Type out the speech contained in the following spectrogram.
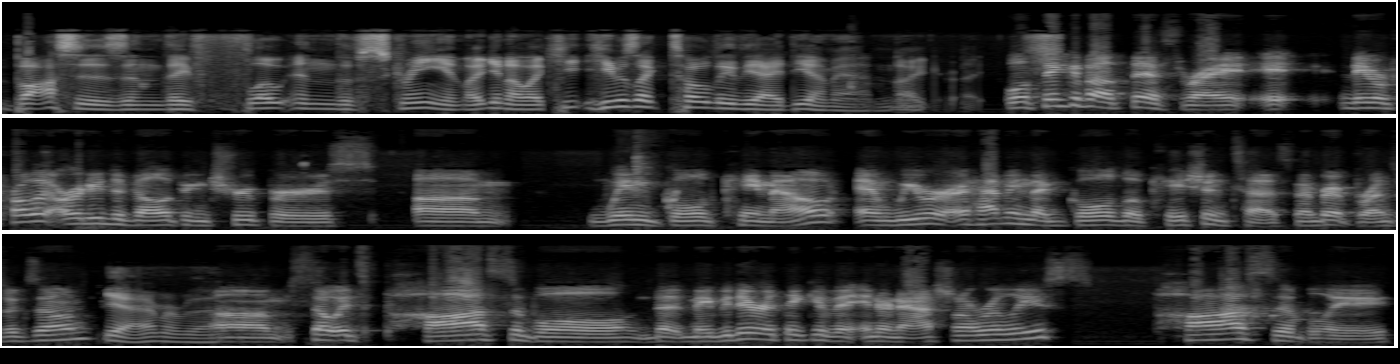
bosses and they float in the screen like you know like he, he was like totally the idea man like Well, think about this, right? It, they were probably already developing troopers um, when Gold came out, and we were having that Gold location test. Remember at Brunswick Zone? yeah i remember that Um, so it's possible that maybe they were thinking of an international release, possibly.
